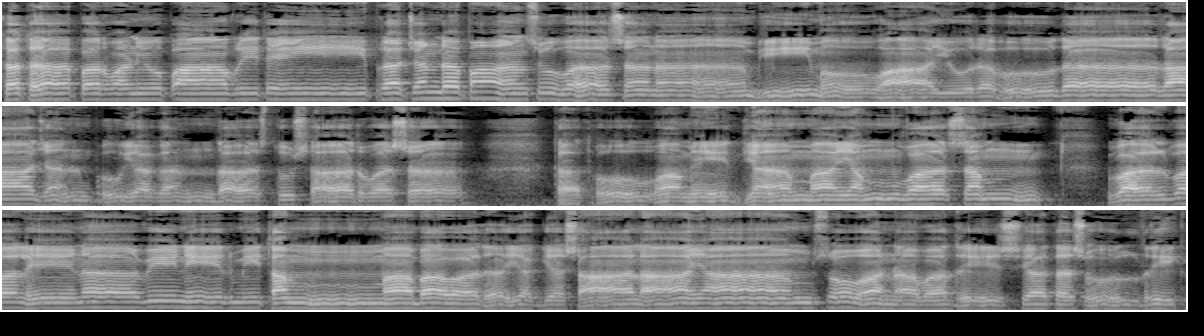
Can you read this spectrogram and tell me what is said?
ततः पर्वण्युपावृते प्रचण्डपांशुवर्षन् भीमो वायुरभूदराजन् भूयगन्धस्तु सर्वश। तथोऽमेध्यमयं वर्षम् वल्वलेन विनिर्मितम् अभवद यज्ञशालायां सोऽनवदृश्यत शूल्द्रिक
